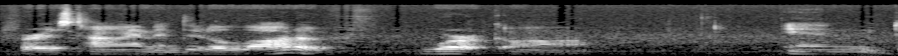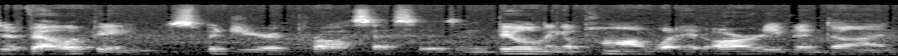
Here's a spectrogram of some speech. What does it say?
for his time and did a lot of work on, in developing spagyric processes and building upon what had already been done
